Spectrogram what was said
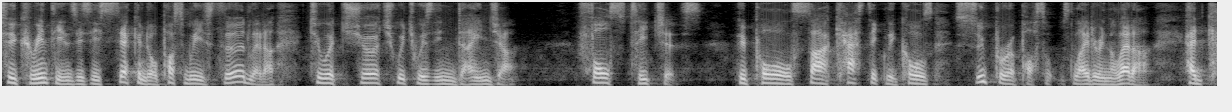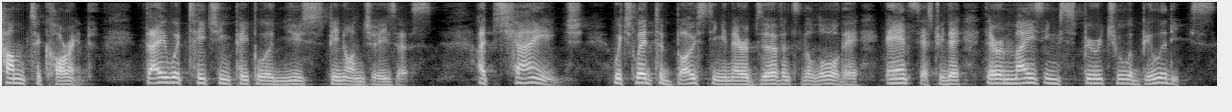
2 Corinthians is his second or possibly his third letter to a church which was in danger. False teachers, who Paul sarcastically calls super apostles later in the letter, had come to Corinth. They were teaching people a new spin on Jesus, a change which led to boasting in their observance of the law, their ancestry, their, their amazing spiritual abilities.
